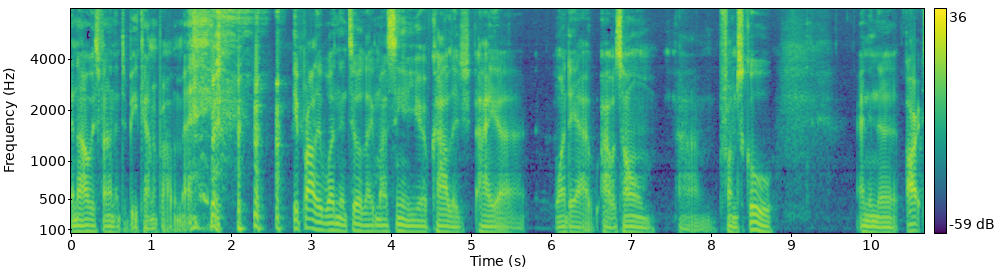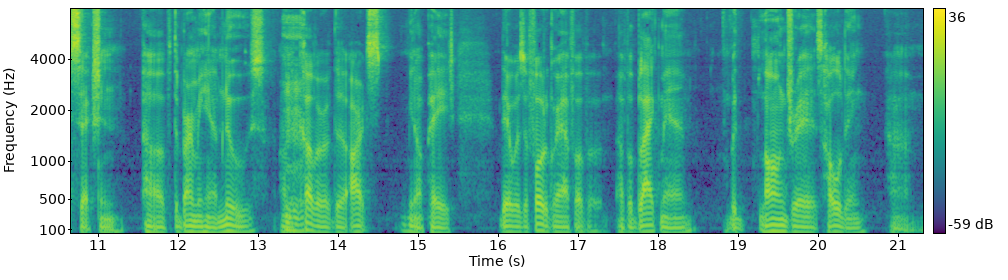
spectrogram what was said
And I always found it to be kind of problematic. it probably wasn't until like my senior year of college. I uh, one day I, I was home um, from school, and in the art section of the Birmingham News, on Mhm. the cover of the arts, you know, page, there was a photograph of a of a black man with long dreads holding um,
